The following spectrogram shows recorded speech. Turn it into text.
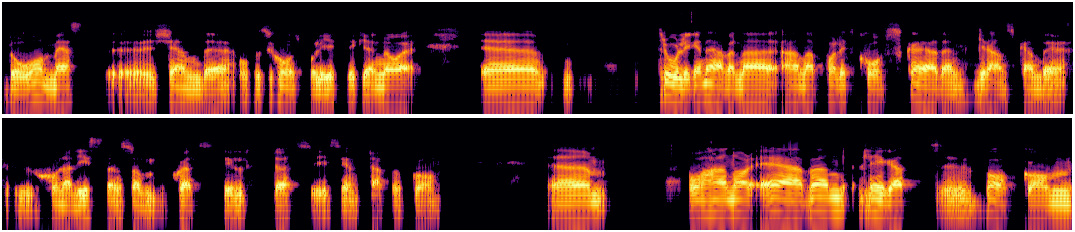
då mest kände oppositionspolitikern. Och, troligen även Anna Politkovskaja, den granskande journalisten som sköts till döds i sin trappuppgång. Ehm, och han har även legat eh, bakom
